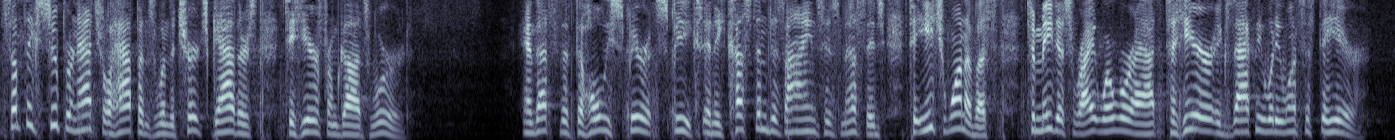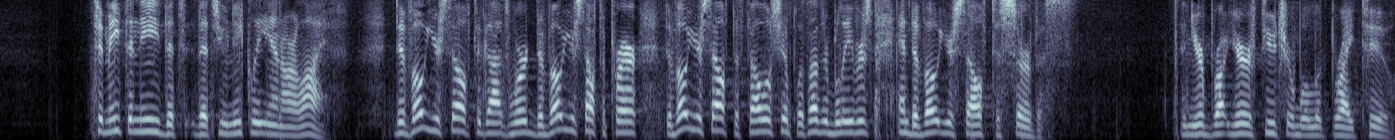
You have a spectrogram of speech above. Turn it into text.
Something supernatural happens when the church gathers to hear from God's word. And that's that the Holy Spirit speaks and He custom designs His message to each one of us to meet us right where we're at, to hear exactly what He wants us to hear, to meet the need that's, that's uniquely in our life. Devote yourself to God's Word, devote yourself to prayer, devote yourself to fellowship with other believers, and devote yourself to service. And your, your future will look bright too.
